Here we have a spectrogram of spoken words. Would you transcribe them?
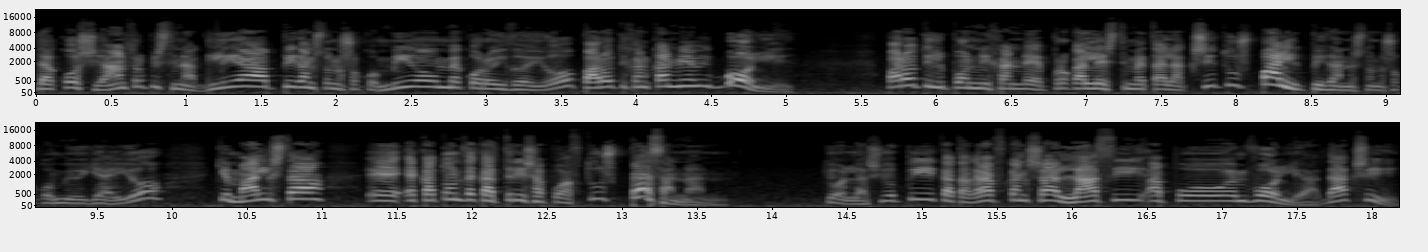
500 άνθρωποι στην Αγγλία πήγαν στο νοσοκομείο με κοροϊδοϊό, παρότι είχαν κάνει πόλη. Παρότι λοιπόν είχαν προκαλέσει τη μετάλλαξή τους, πάλι πήγαν στο νοσοκομείο για ιό και μάλιστα 113 ε, από αυτούς πέθαναν κιόλας, οι οποίοι καταγράφηκαν σαν λάθη από εμβόλια, εντάξει.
